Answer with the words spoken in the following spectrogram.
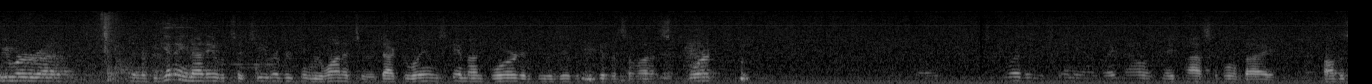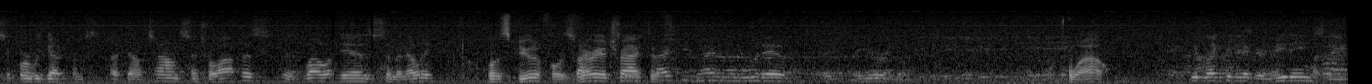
We were, uh, in the beginning, not able to achieve everything we wanted to. Dr. Williams came on board, and he was able to give us a lot of support. The floor that you're standing on right now is made possible by all the support we got from uh, downtown, central office, as well as Simonelli. Well, it's beautiful. It's very attractive. five feet higher than we would have a a year ago. Wow. We'd like you to have your meetings and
